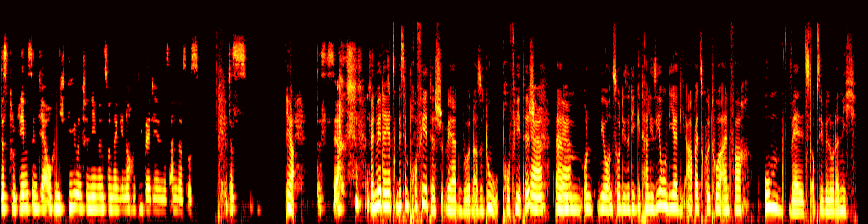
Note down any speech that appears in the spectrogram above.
das Problem sind ja auch nicht die Unternehmen, sondern genau die, bei denen es anders ist. Das, ja. Das ist ja. Wenn wir da jetzt ein bisschen prophetisch werden würden, also du prophetisch, ja, ähm, ja. und wir uns so diese Digitalisierung, die ja die Arbeitskultur einfach umwälzt, ob sie will oder nicht.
